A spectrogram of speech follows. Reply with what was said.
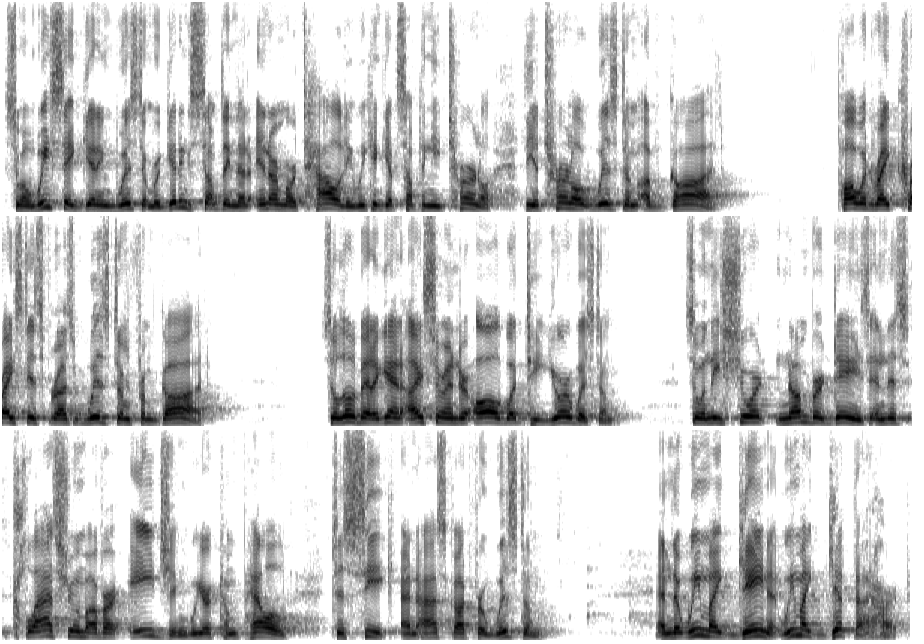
So when we say getting wisdom, we're getting something that in our mortality we can get something eternal, the eternal wisdom of God. Paul would write, Christ is for us wisdom from God. So a little bit again, I surrender all what to your wisdom. So in these short numbered days, in this classroom of our aging, we are compelled to seek and ask God for wisdom. And that we might gain it, we might get that heart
